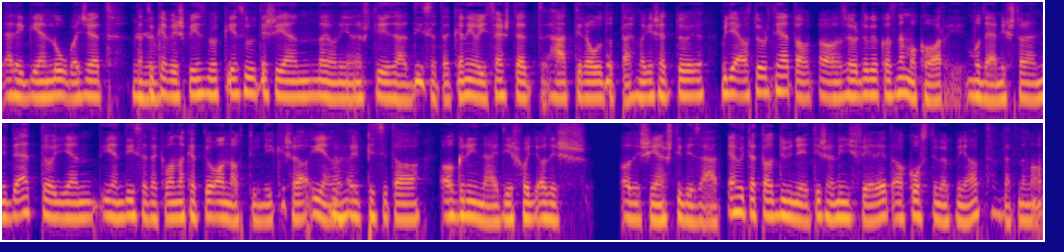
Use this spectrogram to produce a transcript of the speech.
elég ilyen low budget, Igen. tehát kevés pénzből készült, és ilyen nagyon ilyen stilizált díszleteken, néha, hogy festett háttérre oldották meg, és ettől ugye a történet, az ördögök az nem akar modernista lenni, de ettől, hogy ilyen, ilyen díszletek vannak, ettől annak tűnik, és a, ilyen uh-huh. egy picit a, a Green Knight is, hogy az is az is ilyen stilizált. Említette a dűnét is, a nincs félét, a kosztümök miatt, tehát nem, a,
